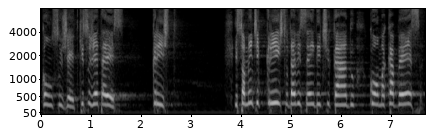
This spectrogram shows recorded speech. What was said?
com o sujeito. Que sujeito é esse? Cristo. E somente Cristo deve ser identificado como a cabeça.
